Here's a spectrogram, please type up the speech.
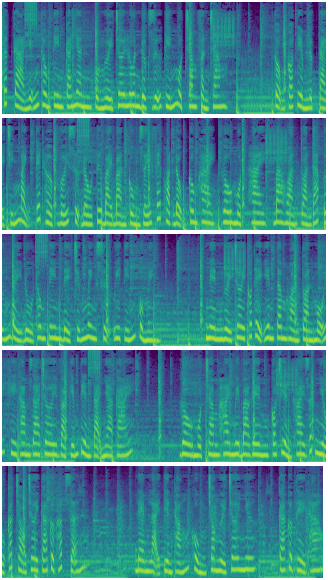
Tất cả những thông tin cá nhân của người chơi luôn được giữ kín 100%. Cộng có tiềm lực tài chính mạnh kết hợp với sự đầu tư bài bản cùng giấy phép hoạt động công khai Go 123 hoàn toàn đáp ứng đầy đủ thông tin để chứng minh sự uy tín của mình. Nên người chơi có thể yên tâm hoàn toàn mỗi khi tham gia chơi và kiếm tiền tại nhà cái. Go 123 game có triển khai rất nhiều các trò chơi cá cược hấp dẫn đem lại tiền thắng khủng cho người chơi như cá cược thể thao.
